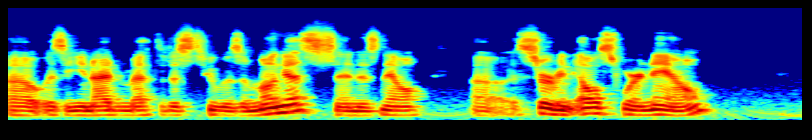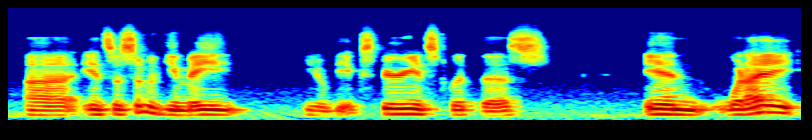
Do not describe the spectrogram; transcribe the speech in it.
was a United Methodist who was among us and is now serving elsewhere now. and so some of you may you know, be experienced with this. And what I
